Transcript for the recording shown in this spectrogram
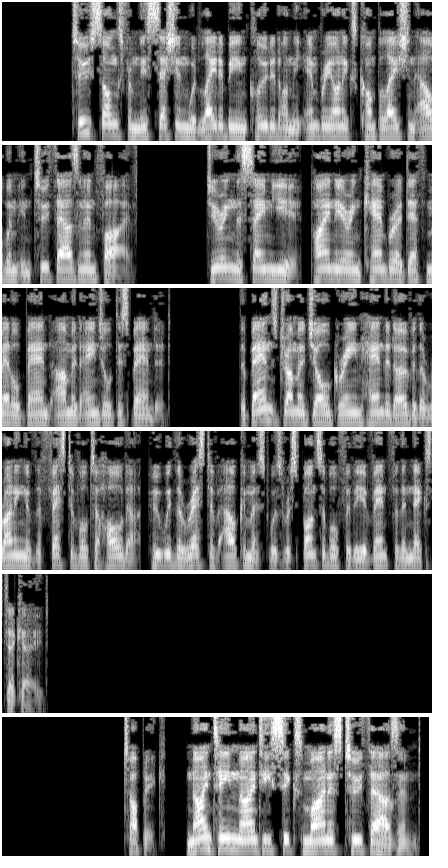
Two songs from this session would later be included on the Embryonics compilation album in 2005. During the same year, pioneering Canberra death metal band Armored Angel disbanded. The band's drummer Joel Green handed over the running of the festival to Holder, who with the rest of Alchemist was responsible for the event for the next decade. Topic 1996–2000.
